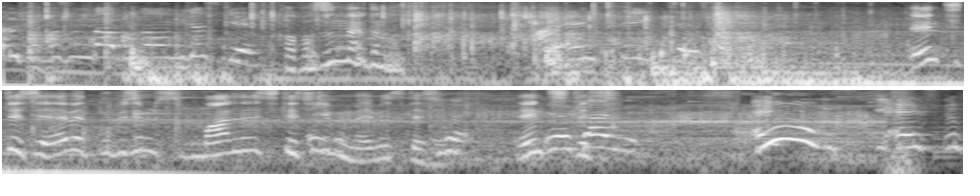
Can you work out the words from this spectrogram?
Abi kafasını daha burada almayacağız ki. Kafasını nereden aldın? Abi en gideceğiz. En sitesi. Evet bu bizim mahallenin sitesi gibi mi? Evin sitesi. En sitesi. abi. En, en sitenin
